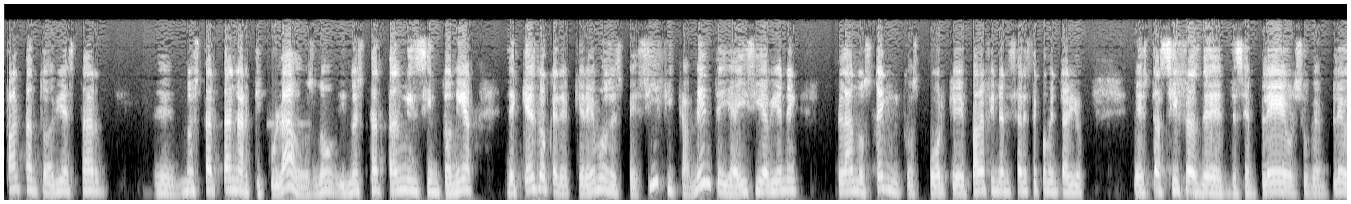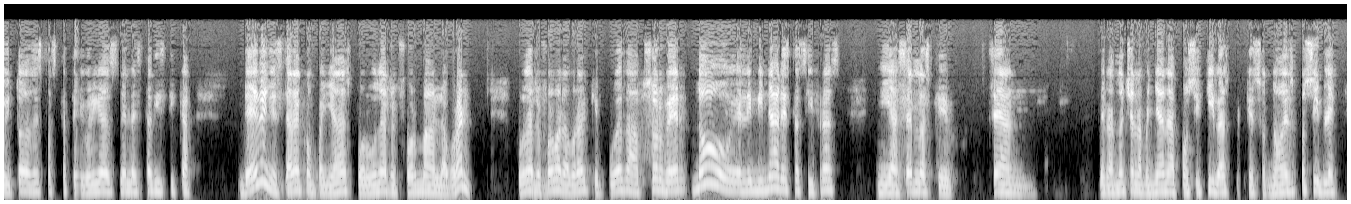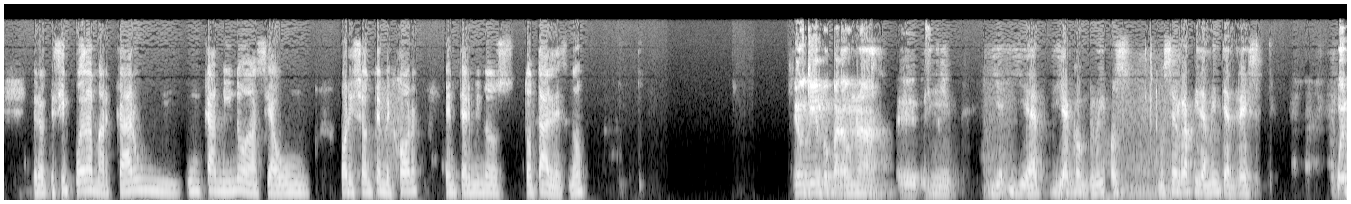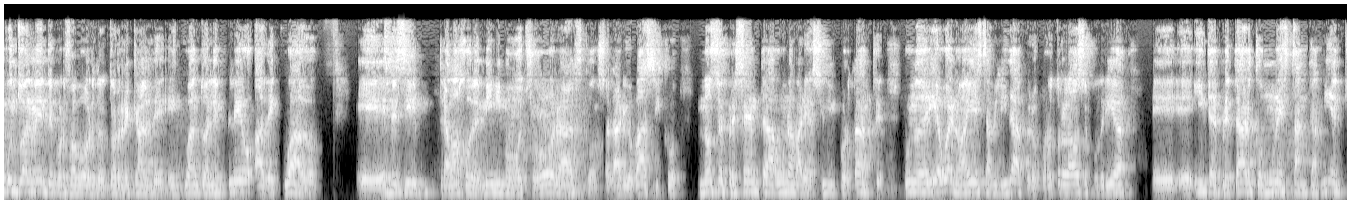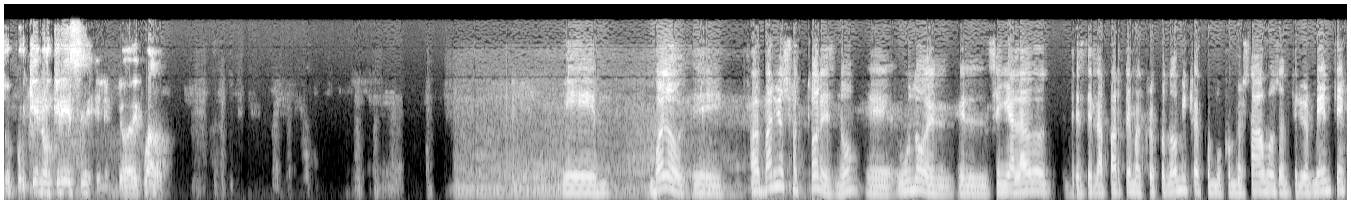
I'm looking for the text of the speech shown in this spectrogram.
faltan todavía estar, eh, no estar tan articulados, ¿no? Y no estar tan en sintonía de qué es lo que queremos específicamente, y ahí sí ya vienen planos técnicos, porque para finalizar este comentario, estas cifras de desempleo, el subempleo y todas estas categorías de la estadística deben estar acompañadas por una reforma laboral, una reforma laboral que pueda absorber, no eliminar estas cifras ni hacerlas que sean de la noche a la mañana positivas, porque eso no es posible, pero que sí pueda marcar un, un camino hacia un horizonte mejor en términos totales, ¿no? Tengo tiempo para una... Eh, ya, ya, concluimos. No sé, rápidamente, Andrés. Muy puntualmente, por favor, doctor Recalde, en cuanto al empleo adecuado, eh, es decir, trabajo de mínimo ocho horas con salario básico, no se presenta una variación importante. Uno diría, bueno, hay estabilidad, pero por otro lado se podría eh, interpretar como un estancamiento. ¿Por qué no crece el empleo adecuado? Eh, bueno, eh, hay varios factores, ¿no? Eh, uno, el, el, señalado desde la parte macroeconómica, como conversábamos anteriormente,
